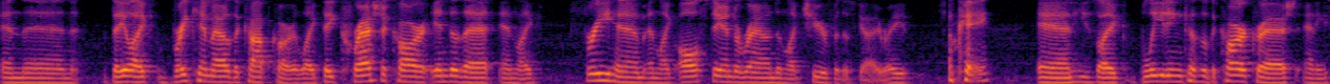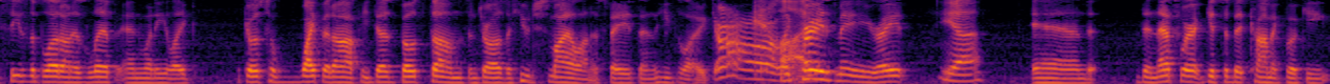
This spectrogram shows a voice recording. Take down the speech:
and then they like break him out of the cop car. Like they crash a car into that and like free him, and like all stand around and like cheer for this guy, right? Okay. and he's like bleeding because of the car crash and he sees the blood on his lip and when he like goes to wipe it off. He does both thumbs and draws a huge smile on his face and he's like ah like praise me right? Yeah. and then that's where it gets a bit comic booky.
